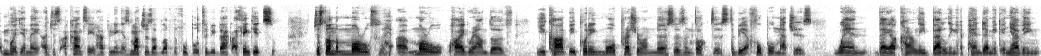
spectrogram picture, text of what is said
I'm with you, mate. I just I can't see it happening as much as I'd love the football to be back. I think it's just on the moral uh, moral high ground of you can't be putting more pressure on nurses and doctors to be at football matches when they are currently battling a pandemic and you're having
